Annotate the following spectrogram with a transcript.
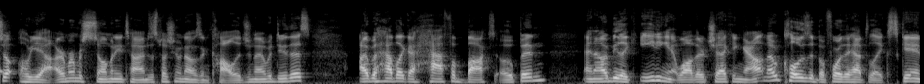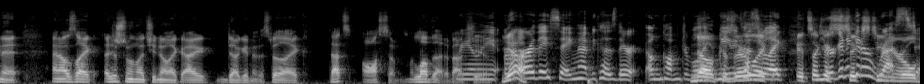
so oh yeah, I remember so many times, especially when I was in college and I would do this. I would have like a half a box open and I would be like eating it while they're checking out and I would close it before they have to like scan it. And I was like, I just want to let you know, like I dug into this. They're like, that's awesome. I love that about really? you. Or Yeah. are they saying that because they're uncomfortable no, like me? because they're like, they're like, it's like you're a gonna get 16 year old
